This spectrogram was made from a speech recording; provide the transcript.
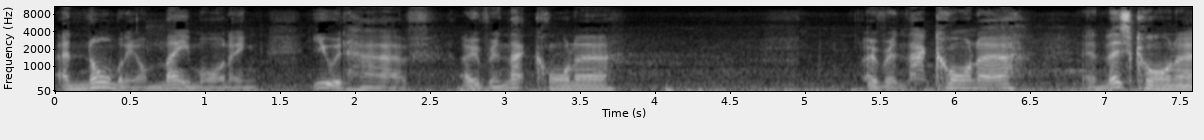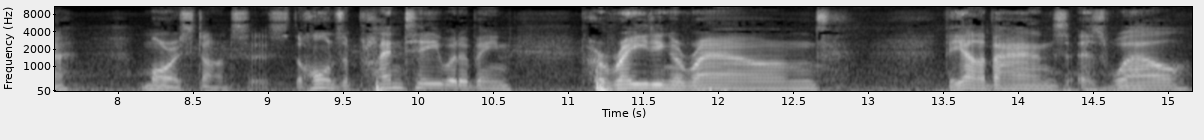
And normally on May morning, you would have over in that corner, over in that corner, in this corner, Morris dancers. The Horns of Plenty would have been parading around, the other bands as well,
